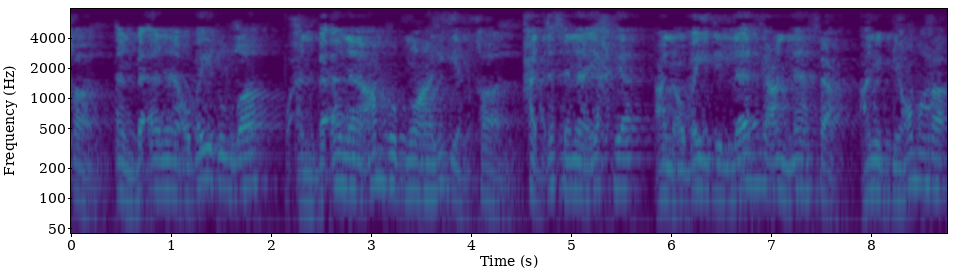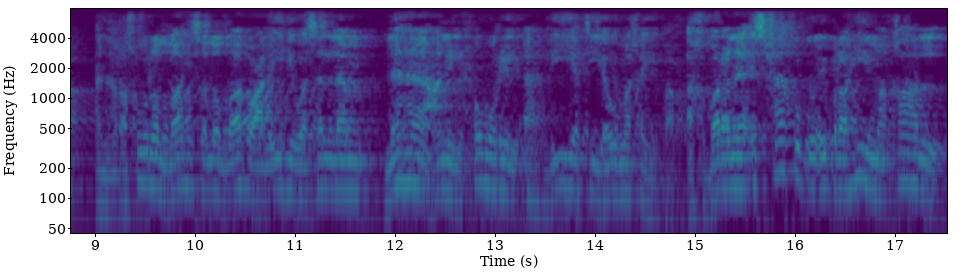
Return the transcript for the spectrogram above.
قال أنبأنا عبيد الله وأنبأنا عمرو بن علي قال حدثنا يحيى عن عبيد الله عن نافع عن ابن عمر أن رسول الله صلى الله عليه وسلم نهى عن الحمر الأهلية يوم خيبر. أخبرنا إسحاق بن إبراهيم قال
